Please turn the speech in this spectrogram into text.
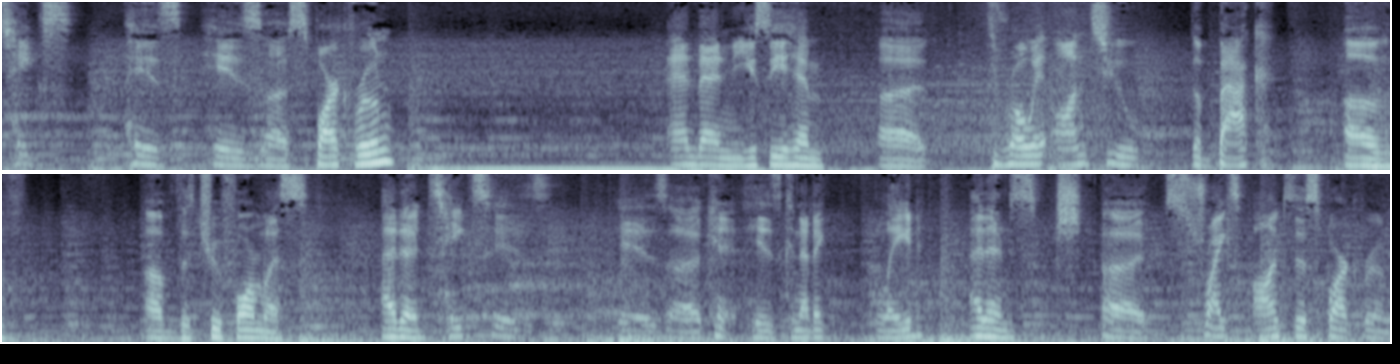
takes his his uh, spark rune, and then you see him uh, throw it onto the back of of the true formless, and then takes his his uh, his kinetic blade, and then uh, strikes onto the spark rune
